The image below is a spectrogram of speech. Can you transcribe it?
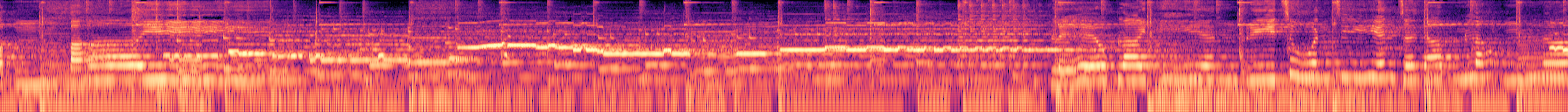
ับไปเปลวปลายเทียนรีจวนเจียนจะดับลับลา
